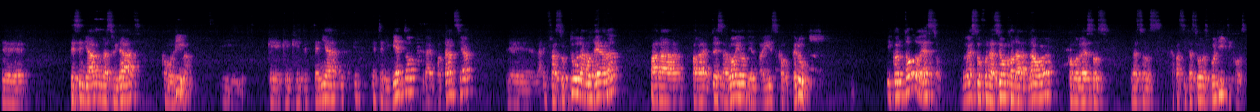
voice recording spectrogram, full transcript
de diseñar una ciudad como Lima y que, tenía entendimiento de la importancia de la infraestructura moderna para, para el desarrollo del país como Perú. Y con todo esto, nuestra fundación Konrad Adenauer, como nuestros, nuestros capacitaciones políticos,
